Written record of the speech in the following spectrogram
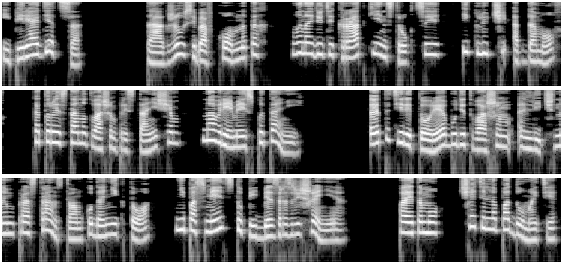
и переодеться. Также у себя в комнатах вы найдете краткие инструкции и ключи от домов, которые станут вашим пристанищем на время испытаний. Эта территория будет вашим личным пространством, куда никто не посмеет ступить без разрешения. Поэтому тщательно подумайте,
